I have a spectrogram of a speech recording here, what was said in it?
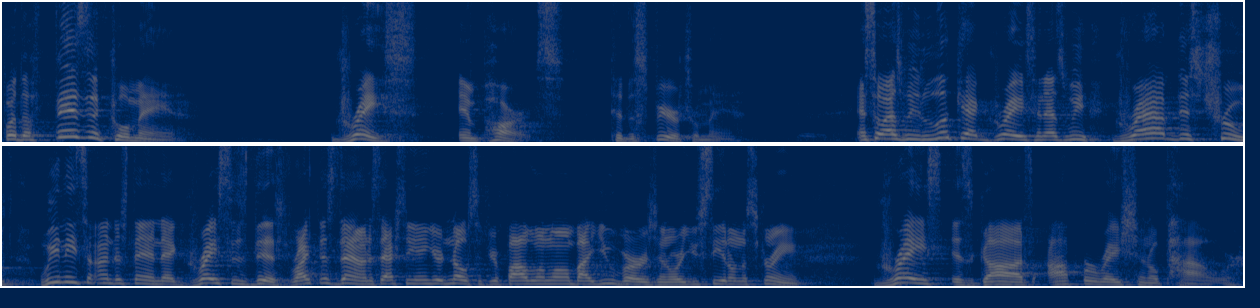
for the physical man, grace imparts to the spiritual man. And so, as we look at grace and as we grab this truth, we need to understand that grace is this. Write this down. It's actually in your notes if you're following along by YouVersion or you see it on the screen. Grace is God's operational power.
